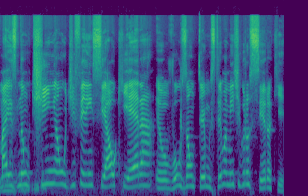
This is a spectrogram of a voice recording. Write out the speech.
mas não tinha o diferencial que era, eu vou usar um termo extremamente grosseiro aqui,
